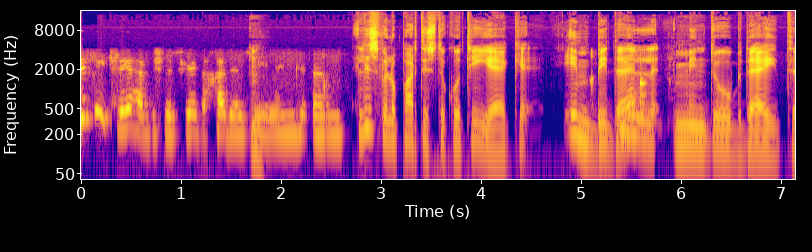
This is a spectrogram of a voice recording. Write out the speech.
Diffiċli jaħab biex nispjega ħad il-feeling. Um. L-iżvilupp artistiku tiegħek imbidel mela. minn du bdejt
